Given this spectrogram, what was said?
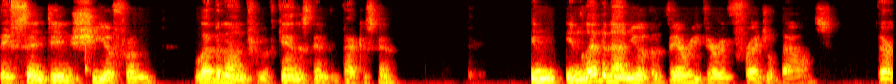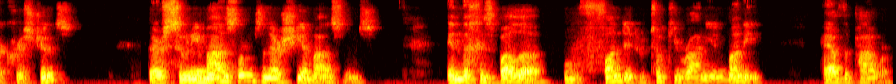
They've sent in Shia from Lebanon, from Afghanistan, from Pakistan. In, in Lebanon, you have a very, very fragile balance. There are Christians, there are Sunni Muslims, and there are Shia Muslims. In the Hezbollah, who funded, who took Iranian money, have the power.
